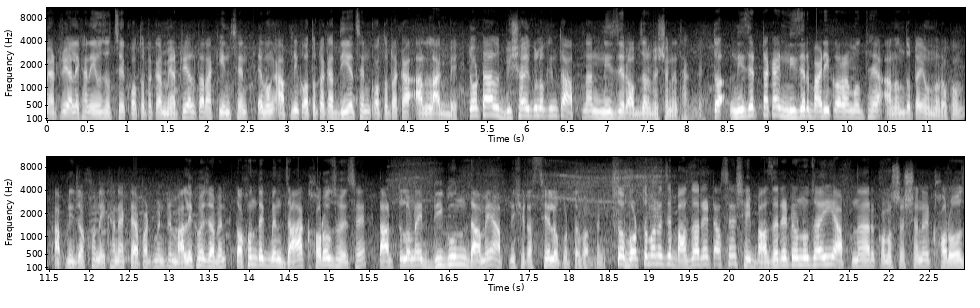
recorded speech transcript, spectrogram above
ম্যাটেরিয়াল এখানে ইউজ হচ্ছে, কত টাকার ম্যাটেরিয়াল তারা কিনছেন এবং আপনি কত টাকা দিয়েছেন, কত টাকা আর লাগবে। টোটাল বিষয়গুলো কিন্তু আপনার নিজের অবজারভেশনে থাকবে। তো নিজের টাকায় নিজের বাড়ি করার মধ্যে আনন্দটাই অন্যরকম। আপনি যখন এখানে একটা অ্যাপার্টমেন্টের মালিক হয়ে যাবেন, তখন দেখবেন যা খরচ হয়েছে তার তুলনায় দ্বিগুণ দামে আপনি সেটা সেলও করতে পারবেন। তো বর্তমানে যে বাজার রেট আছে, সেই বাজার রেট অনুযায়ী আপনার কনস্ট্রাকশনের খরচ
